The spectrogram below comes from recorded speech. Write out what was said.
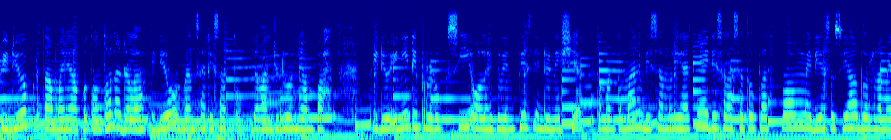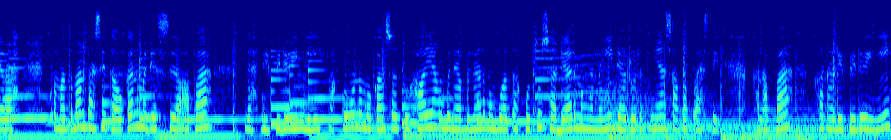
Video pertama yang aku tonton adalah video Urban Seri 1 dengan judul Nyampah. Video ini diproduksi oleh Greenpeace Indonesia. Teman-teman bisa melihatnya di salah satu platform media sosial berwarna merah. Teman-teman pasti tahu kan media sosial apa? Nah, di video ini aku menemukan suatu hal yang benar-benar membuat aku tuh sadar mengenai daruratnya sampah plastik. Kenapa? Karena di video ini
